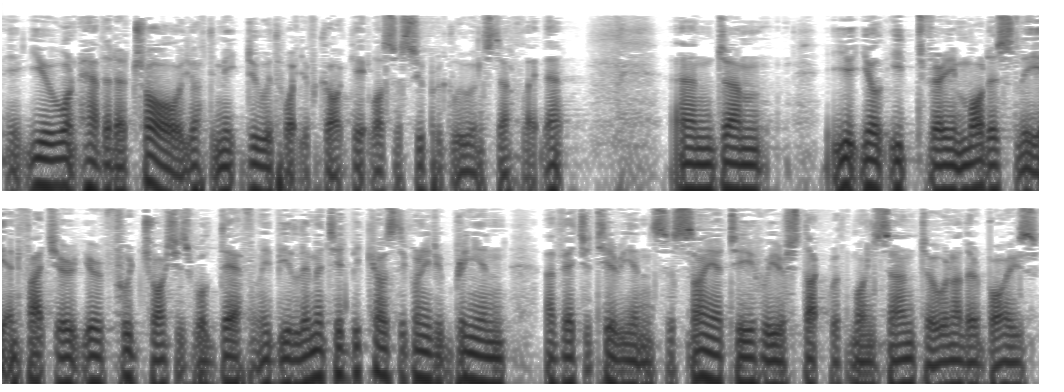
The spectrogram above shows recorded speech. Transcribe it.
you won't have that at all. You have to make do with what you've got, get lots of super glue and stuff like that. And um, you, will eat very modestly. In fact, your, your food choices will definitely be limited because they're going to bring in a vegetarian society where you're stuck with Monsanto and other boys'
